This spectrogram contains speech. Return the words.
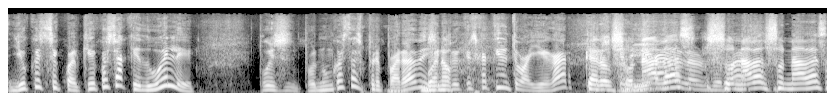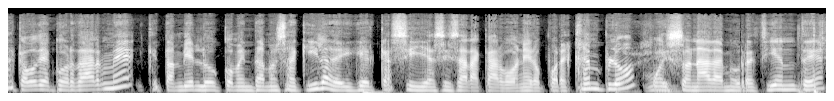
yo qué sé, cualquier cosa que duele, pues, pues nunca estás preparada y Bueno, siempre crees que a ti no te va a llegar. Claro, sonadas, sonadas, sonadas, acabo de acordarme, que también lo comentamos aquí, la de Iker Casillas y Sara Carbonero, por ejemplo, muy sonada, muy reciente.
